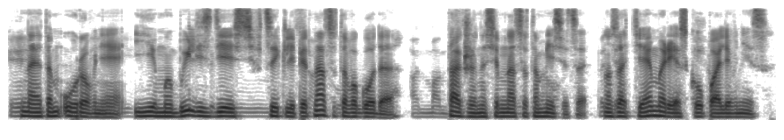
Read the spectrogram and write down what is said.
на этом уровне, и мы были здесь в цикле 15 года, также на 17 месяце, но затем резко упали вниз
